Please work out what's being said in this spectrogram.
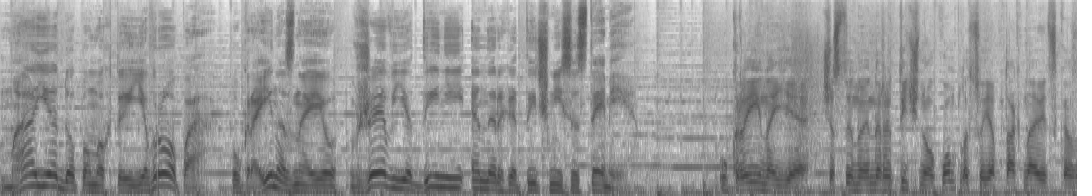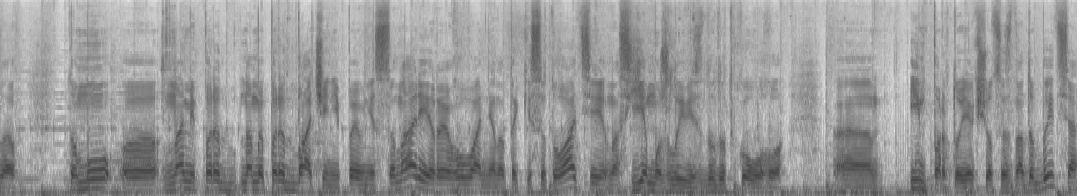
Має допомогти Європа. Україна з нею вже в єдиній енергетичній системі. Україна є частиною енергетичного комплексу, я б так навіть сказав. Тому е, нами, перед, нами передбачені певні сценарії реагування на такі ситуації. У нас є можливість додаткового е, імпорту, якщо це знадобиться.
